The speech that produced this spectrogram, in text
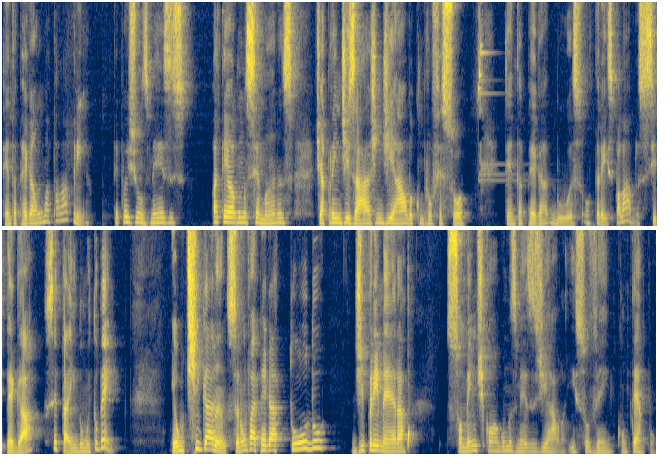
Tenta pegar uma palavrinha. Depois de uns meses, vai ter algumas semanas de aprendizagem, de aula com o professor. Tenta pegar duas ou três palavras. Se pegar, você está indo muito bem. Eu te garanto, você não vai pegar tudo de primeira somente com alguns meses de aula. Isso vem com o tempo.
